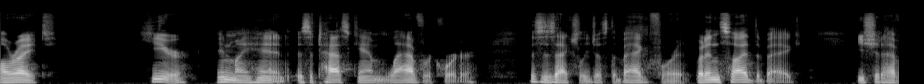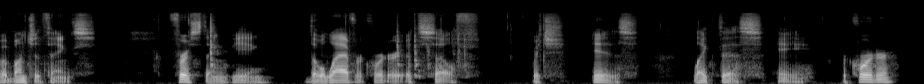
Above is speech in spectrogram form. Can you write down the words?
All right, here in my hand is a Tascam lav recorder. This is actually just the bag for it, but inside the bag, you should have a bunch of things. First thing being the lav recorder itself, which is like this, a recorder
